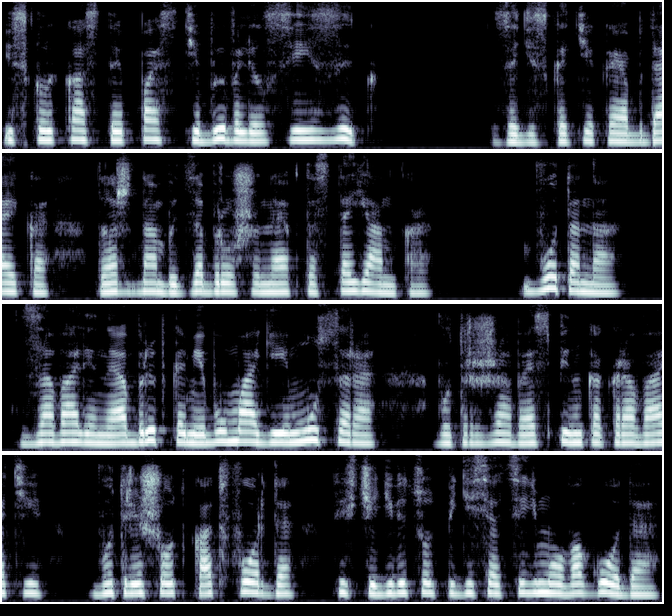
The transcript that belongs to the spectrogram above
из клыкастой пасти вывалился язык. За дискотекой Абдайка должна быть заброшенная автостоянка. Вот она, заваленная обрывками бумаги и мусора, вот ржавая спинка кровати, вот решетка от Форда 1957 года.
